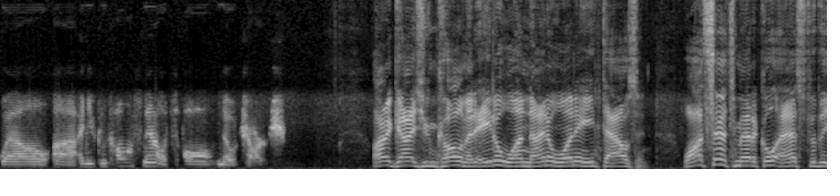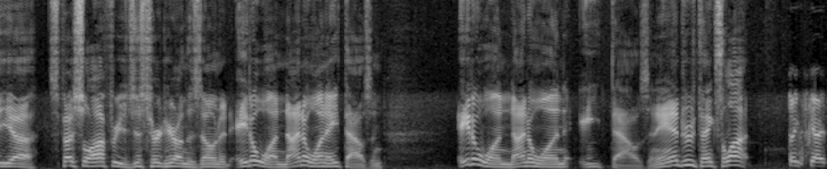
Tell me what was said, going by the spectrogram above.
well. Uh, and you can call us now. It's all no charge. All right, guys, you can call them at 801 901 8000. Wasatch Medical asked for the uh, special offer you just heard here on the zone at 801 901 8000. 801 901 8000. Andrew, thanks a lot. Thanks, guys.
